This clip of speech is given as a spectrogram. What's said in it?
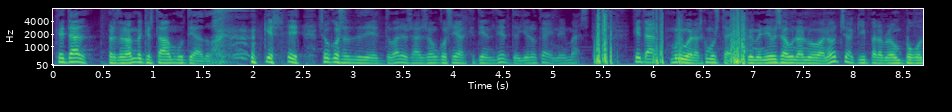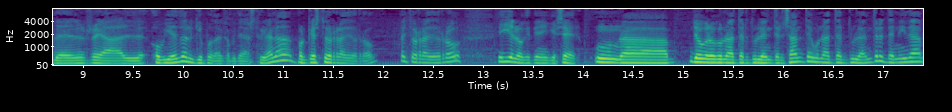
¿Qué tal? Perdonadme que estaba muteado. que sé, son cosas de directo, ¿vale? O sea, son cosillas que tiene el directo, yo lo que hay, no hay más. ¿Qué tal? Muy buenas, ¿cómo estáis? Bienvenidos a una nueva noche aquí para hablar un poco del Real Oviedo, el equipo de la capital asturiana, porque esto es Radio Row. Esto es Radio Row y es lo que tiene que ser. Una, yo creo que una tertulia interesante, una tertulia entretenida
